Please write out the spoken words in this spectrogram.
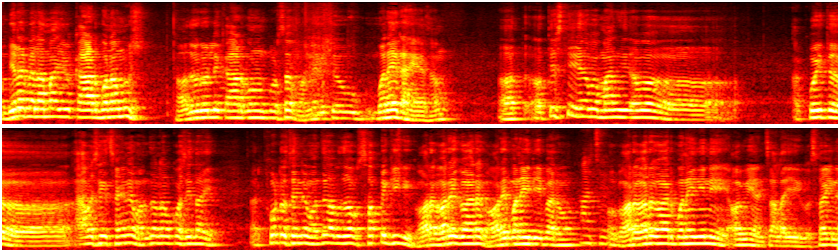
बेला बेलामा यो कार्ड बनाउनुहोस्। हजुरहरूले कार्ड बनाउनुपर्छ भन्ने त्यो बनाइराखेका छौँ। त्यस्तै अब मान्छे अब कोही त आवश्यक छैन भन्छ अब कसैलाई अनि फोटो छैन भने चाहिँ अब सबै के के घर घरै गएर घरै बनाइदिए पारो। घर घर गएर बनाइदिने अभियान चलाइएको छैन।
